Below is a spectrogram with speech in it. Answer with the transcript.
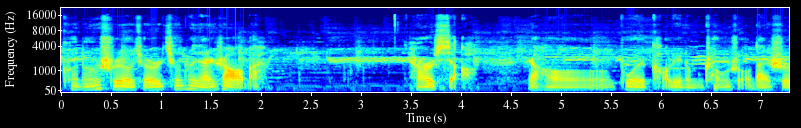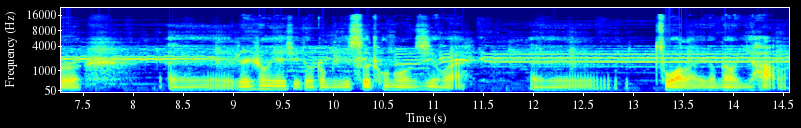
可能十六确实青春年少吧，还是小，然后不会考虑那么成熟，但是。呃，人生也许就这么一次冲动的机会，呃，做了也就没有遗憾了。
